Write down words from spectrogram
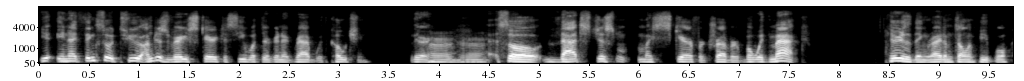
Yeah, and I think so too. I'm just very scared to see what they're going to grab with coaching there. Mm-hmm. So that's just my scare for Trevor. But with Mac, here's the thing, right? I'm telling people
